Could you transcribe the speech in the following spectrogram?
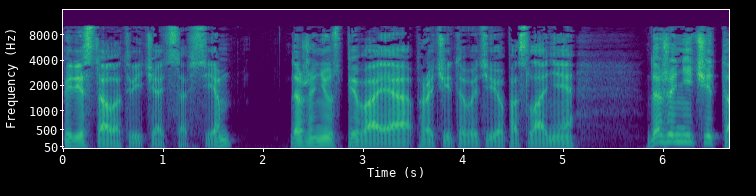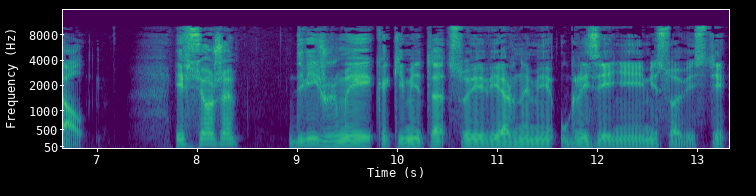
перестал отвечать совсем, даже не успевая прочитывать ее послание, даже не читал. И все же, движимый какими-то суеверными угрызениями совести,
